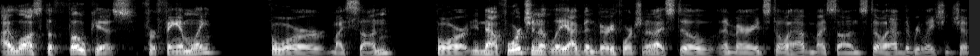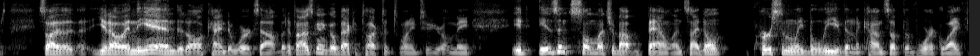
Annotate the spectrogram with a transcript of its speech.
I lost the focus for family, for my son, for now fortunately i've been very fortunate. I still am married still have my son still have the relationships. So i you know in the end it all kind of works out. But if i was going to go back and talk to 22 year old me it isn't so much about balance. I don't personally believe in the concept of work life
